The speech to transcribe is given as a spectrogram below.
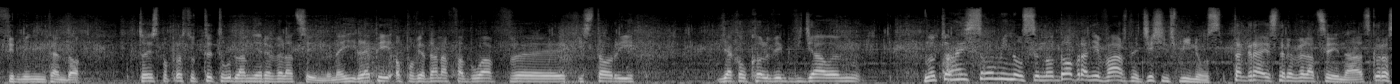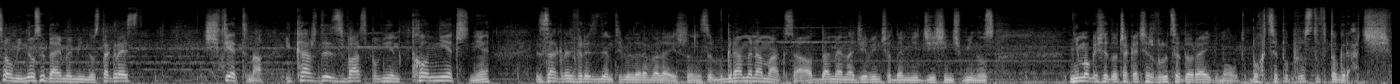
w firmie Nintendo. To jest po prostu tytuł dla mnie rewelacyjny. Najlepiej opowiadana fabuła w e, historii jakąkolwiek widziałem. No to Ale są minusy, no dobra, nieważne, 10 minus. Ta gra jest rewelacyjna. Skoro są minusy, dajmy minus. Ta gra jest świetna i każdy z was powinien koniecznie zagrać w Resident Evil Revelations. Gramy na maksa, od Damiana 9, ode mnie 10 minus. Nie mogę się doczekać, aż wrócę do Raid Mode, bo chcę po prostu w to grać.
